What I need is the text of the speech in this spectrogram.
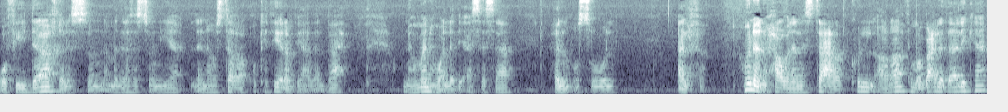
وفي داخل السنة المدرسة السنية لأنه استغرقوا كثيرا في هذا البحث أنه من هو الذي أسس علم أصول الفقه؟ هنا نحاول أن نستعرض كل الآراء ثم بعد ذلك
